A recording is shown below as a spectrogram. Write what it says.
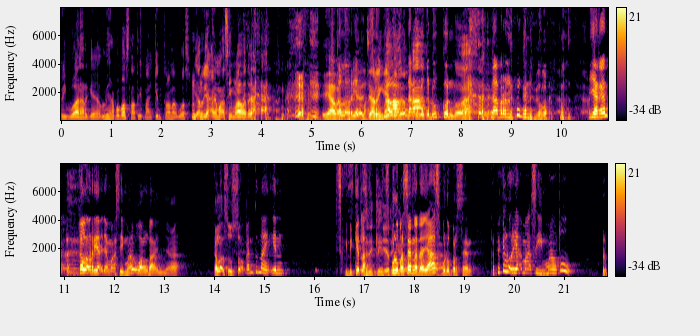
ribuan harganya. Biar apa bos? Nanti naikin celana bos biar riaknya maksimal ada. Iya, kalau riak maksimal, gitu, kalau nggak perlu ke dukun bos, nggak perlu ke dukun. Bos. Iya kan? Kalau riaknya maksimal uang banyak, kalau susuk kan tuh naikin sedikit lah, Sedikit. sepuluh persen ada ya, sepuluh persen. Tapi kalau riak maksimal tuh ber-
